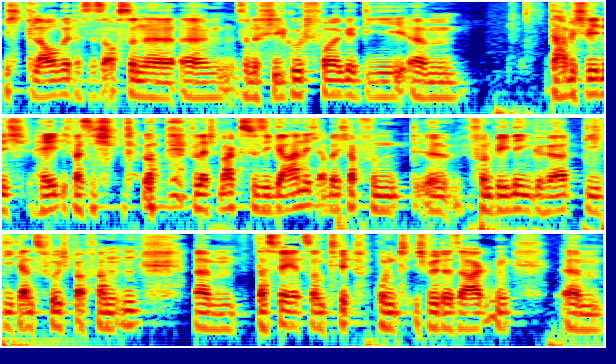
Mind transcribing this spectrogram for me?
ich glaube, das ist auch so eine, ähm, so eine Feel-Good-Folge, die ähm, da habe ich wenig Hate. Ich weiß nicht, vielleicht magst du sie gar nicht, aber ich habe von, äh, von wenigen gehört, die die ganz furchtbar fanden. Ähm, das wäre jetzt so ein Tipp. Und ich würde sagen, ähm,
